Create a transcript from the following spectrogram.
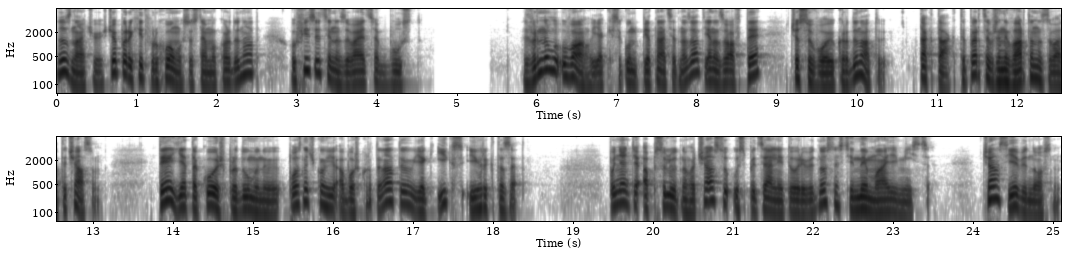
зазначую, що перехід в рухому систему координат у фізиці називається буст. Звернули увагу, як секунд 15 назад я назвав Т часовою координатою. Так, так, тепер це вже не варто називати часом. Т є такою ж продуманою позначкою або ж координатою, як X, Y та Z. Поняття абсолютного часу у спеціальній теорії відносності не має місця. Час є відносним.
